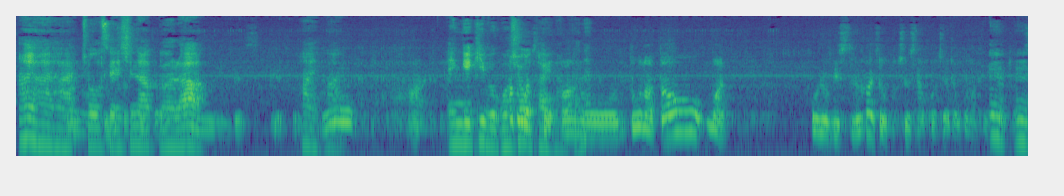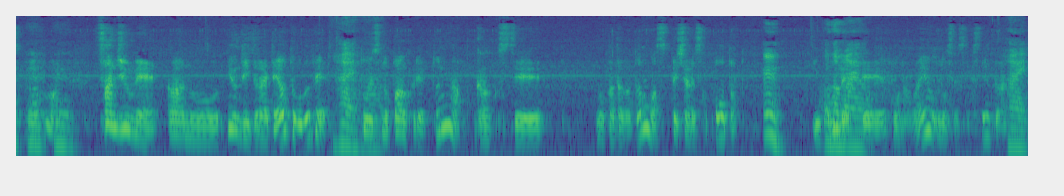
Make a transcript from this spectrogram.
はいはいはい。調整しながら。はいはいはい。演劇部ご招待なんかね。どなたを、まあ、お呼びするかちょっと抽選をこちらで行っていうんただきますが、うんうんうん。まあ、30名あの読んでいただいたよということではいはい。当日のパンフレットには学生の方々のまあスペシャルサポーターうんということでお名前を。えーお名前を載せさせていただきます、はいはい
